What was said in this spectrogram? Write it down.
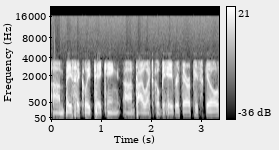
um, basically taking um, dialectical behavior therapy skills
